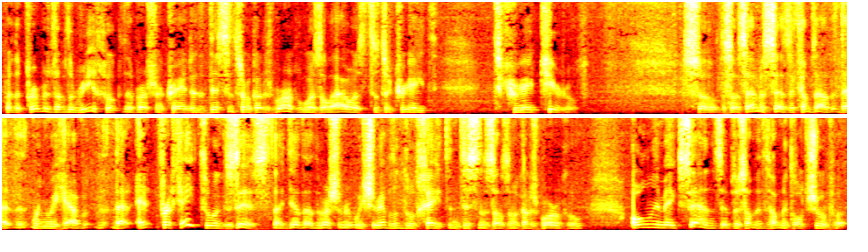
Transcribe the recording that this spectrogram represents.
for the purpose of the Richuk, the Russian created the distance from Kadosh Baruch Hu was allow us to, to create to create Kiruv. So the Sfas Emes says it comes out that when we have that for chait to exist, the idea that the Russian we should be able to do chait and distance ourselves from Kadosh Baruch Hu only makes sense if there's something something called tshuva.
